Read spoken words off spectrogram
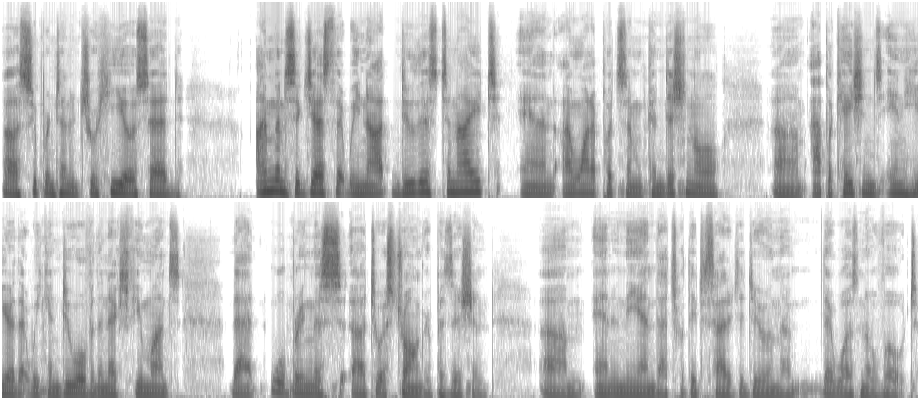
uh, Superintendent Trujillo said, I'm going to suggest that we not do this tonight, and I want to put some conditional um, applications in here that we can do over the next few months that will bring this uh, to a stronger position. Um, and in the end, that's what they decided to do, and the, there was no vote.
